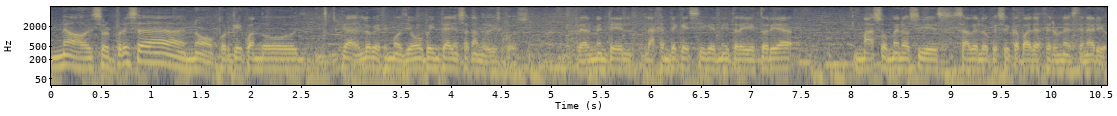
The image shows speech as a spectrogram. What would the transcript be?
No, sorpresa no, porque cuando, lo que decimos, llevo 20 años sacando discos. Realmente la gente que sigue mi trayectoria más o menos sí es, sabe lo que soy capaz de hacer en un escenario.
